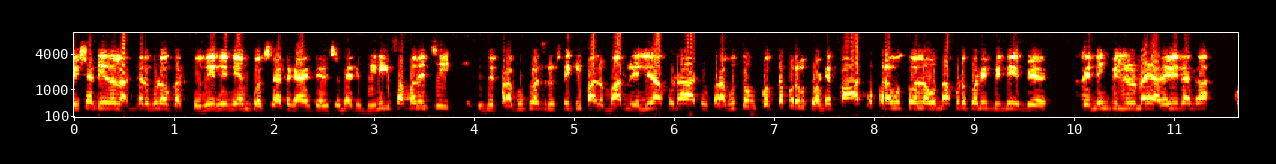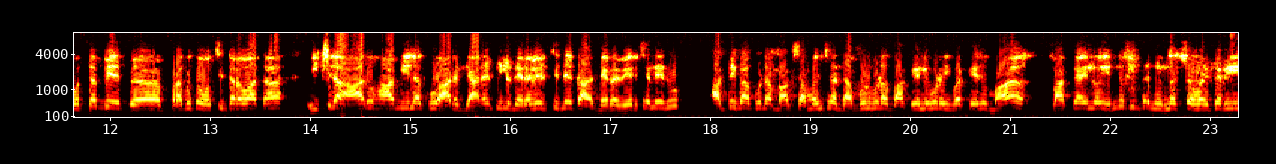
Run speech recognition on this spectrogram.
రేషన్ డీలర్లు అందరూ కూడా ఒక తుది నిర్ణయానికి వచ్చినట్టుగా అయితే తెలుస్తుంది. అయితే దీనికి సంబంధించి ఇది ప్రభుత్వ దృష్టికి పలుమార్లు వెళ్ళినా కూడా అటు ప్రభుత్వం కొత్త ప్రభుత్వం అంటే పాత ప్రభుత్వంలో ఉన్నప్పుడు కొన్ని పెండింగ్ బిల్లులు ఉన్నాయి. అదే విధంగా కొత్త ప్రభుత్వం వచ్చిన తర్వాత ఇచ్చిన ఆరు హామీలకు ఆరు గ్యారంటీలు నెరవేర్చిందే నెరవేర్చలేదు. అంతేకాకుండా మాకు సంబంధించిన డబ్బులు కూడా బకాయిలు కూడా ఇవ్వట్లేదు. మా బకాయిలో ఎందుకు ఇంత నిర్లక్ష్య వైఖరి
